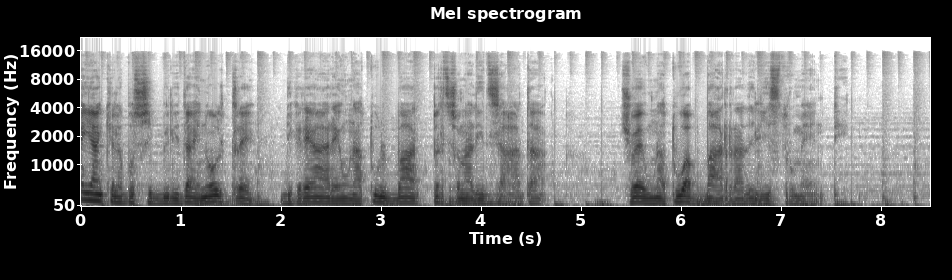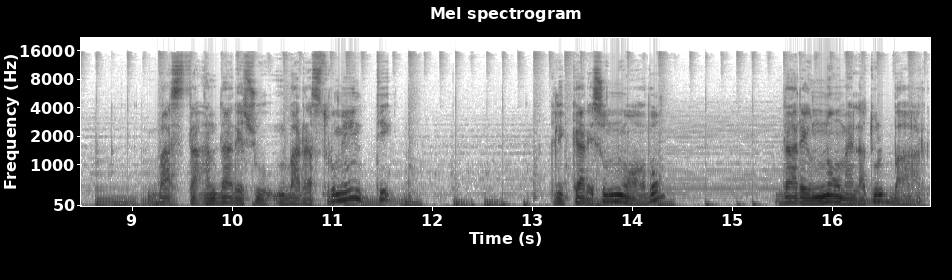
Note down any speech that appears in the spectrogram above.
Hai anche la possibilità inoltre di creare una toolbar personalizzata, cioè una tua barra degli strumenti. Basta andare su barra strumenti, cliccare su nuovo, dare un nome alla toolbar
